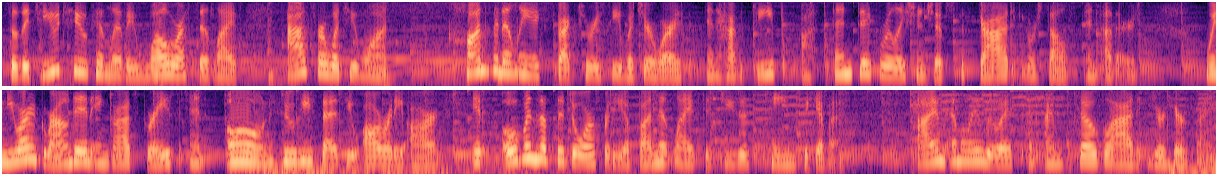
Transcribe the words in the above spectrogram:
so that you too can live a well rested life, ask for what you want, confidently expect to receive what you're worth, and have deep, authentic relationships with God, yourself, and others. When you are grounded in God's grace and own who He says you already are, it opens up the door for the abundant life that Jesus came to give us. I'm Emily Lewis, and I'm so glad you're here, friend.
